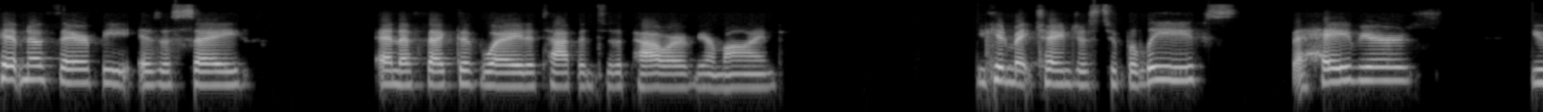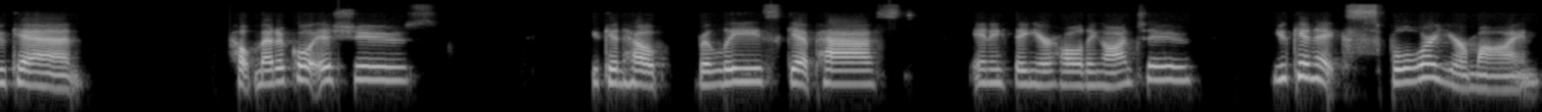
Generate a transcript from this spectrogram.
hypnotherapy is a safe and effective way to tap into the power of your mind. You can make changes to beliefs, behaviors, you can help medical issues, you can help release, get past anything you're holding on to. You can explore your mind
